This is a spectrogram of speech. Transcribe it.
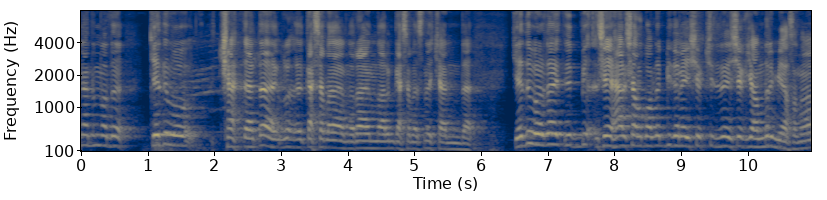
nədir adı, gedib o kəndlərdə, qəsəbələrində, rayonların qəsəbəsində, kəndində gedib orada bir, şey hər şalbanda bir dənə işıq, iki dənə işıq yandırmayasan ha.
